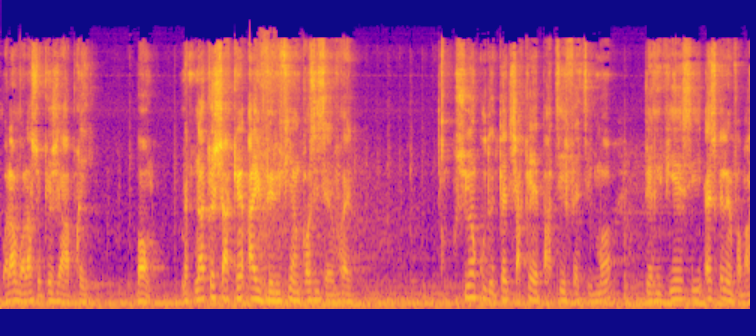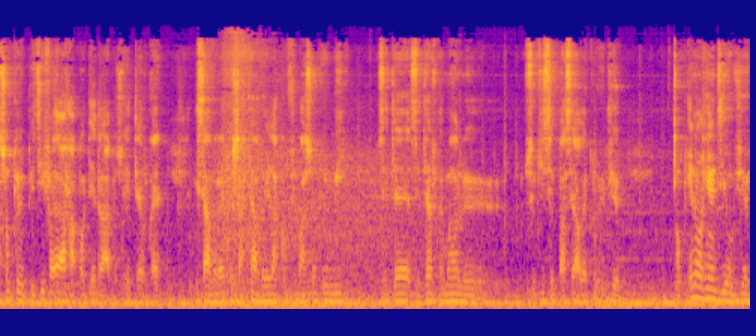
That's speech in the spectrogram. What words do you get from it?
voilà, voilà ce que j'ai appris. Bon, maintenant que chacun aille vérifier encore si c'est vrai sur un coup de tête, chacun est parti effectivement vérifier si est-ce que l'information que le petit frère a rapportée dans la maison était vraie. Il s'avérait que chacun avait eu la confirmation que oui, c'était, c'était vraiment le, ce qui s'est passé avec le vieux. Donc ils n'ont rien dit au vieux.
